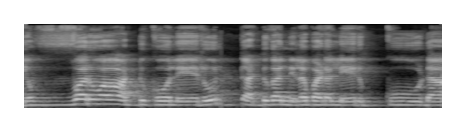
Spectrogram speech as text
ఎవ్వరు అడ్డుకోలేరు అడ్డుగా నిలబడలేరు కూడా.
